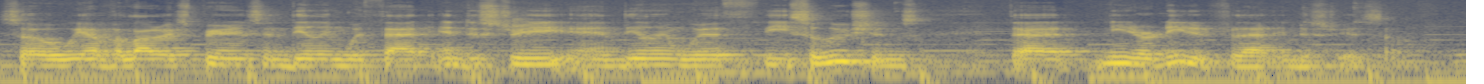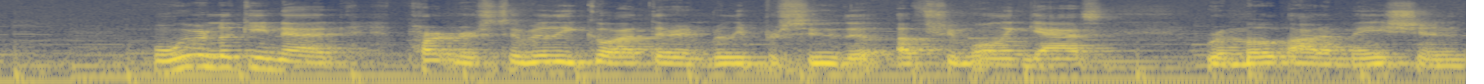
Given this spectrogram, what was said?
So we have a lot of experience in dealing with that industry and dealing with the solutions that need are needed for that industry itself. When we were looking at partners to really go out there and really pursue the upstream oil and gas remote automation,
